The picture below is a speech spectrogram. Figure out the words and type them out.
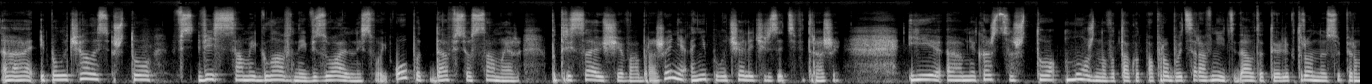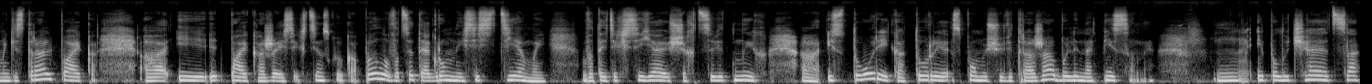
А, и получалось, что весь самый главный визуальный свой опыт, да, все самое потрясающее воображение они получали через эти витражи. И э, мне кажется, что можно вот так вот попробовать сравнить, да, вот эту электронную супермагистраль Пайка а, и Пайка же и Сикстинскую капеллу вот с этой огромной системой вот этих сияющих цветных а, историй, которые с помощью витража были написаны. И получается,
